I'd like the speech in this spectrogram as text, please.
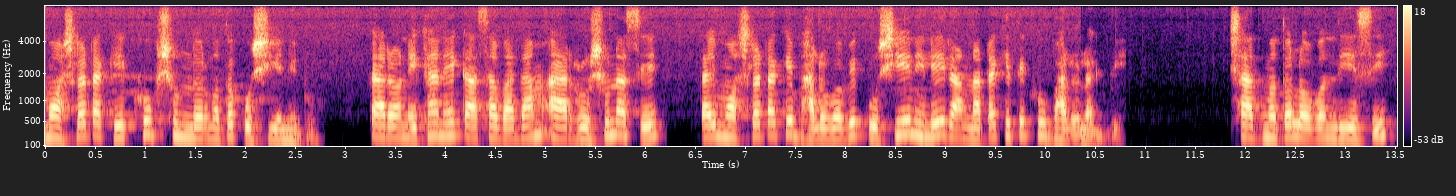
মশলাটাকে খুব সুন্দর মতো কষিয়ে নেব। কারণ এখানে কাঁচা বাদাম আর রসুন আছে তাই মশলাটাকে ভালোভাবে কষিয়ে নিলেই রান্নাটা খেতে খুব ভালো লাগবে। স্বাদ মতো লবণ দিয়েছি।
